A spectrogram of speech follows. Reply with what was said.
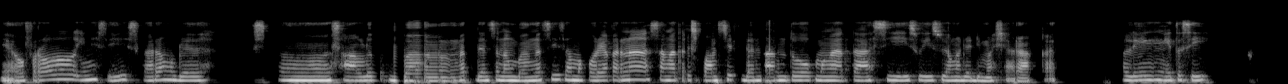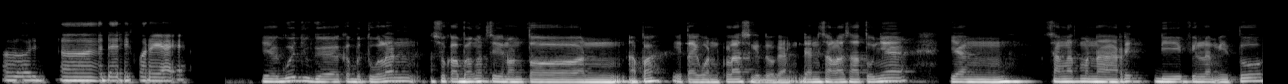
ya overall ini sih sekarang udah uh, salut banget dan senang banget sih sama Korea karena sangat responsif dan untuk mengatasi isu-isu yang ada di masyarakat. Paling itu sih kalau uh, dari Korea ya. Ya gue juga kebetulan suka banget sih nonton apa Itaewon Class gitu kan. Dan salah satunya yang sangat menarik di film itu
